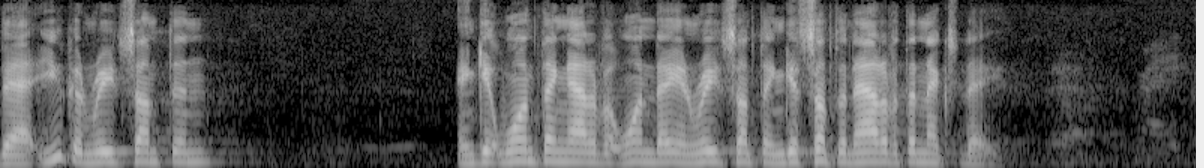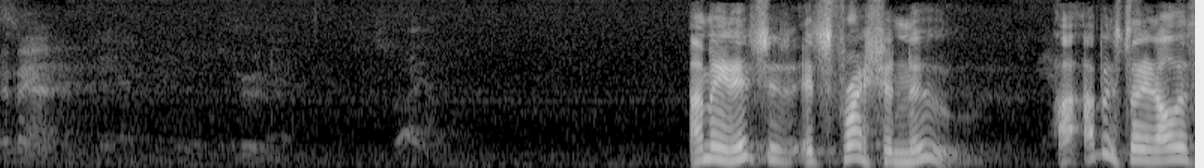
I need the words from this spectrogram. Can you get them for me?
that you can read something and get one thing out of it one day and read something and get something out of it the next day. I mean, it's just, it's fresh and new. I, have been studying all this.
